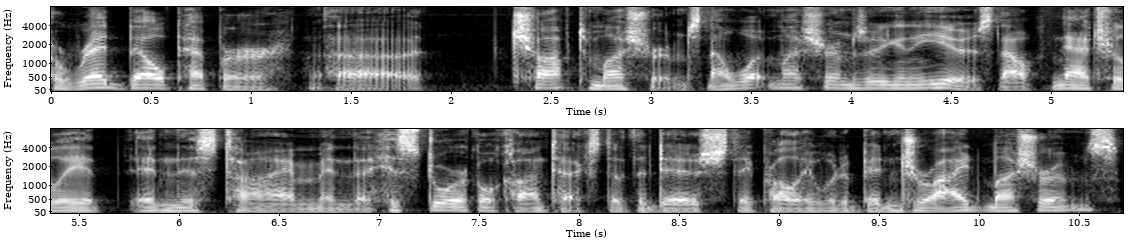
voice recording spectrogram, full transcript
A red bell pepper, uh, chopped mushrooms. Now, what mushrooms are you going to use? Now, naturally, in this time, in the historical context of the dish, they probably would have been dried mushrooms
